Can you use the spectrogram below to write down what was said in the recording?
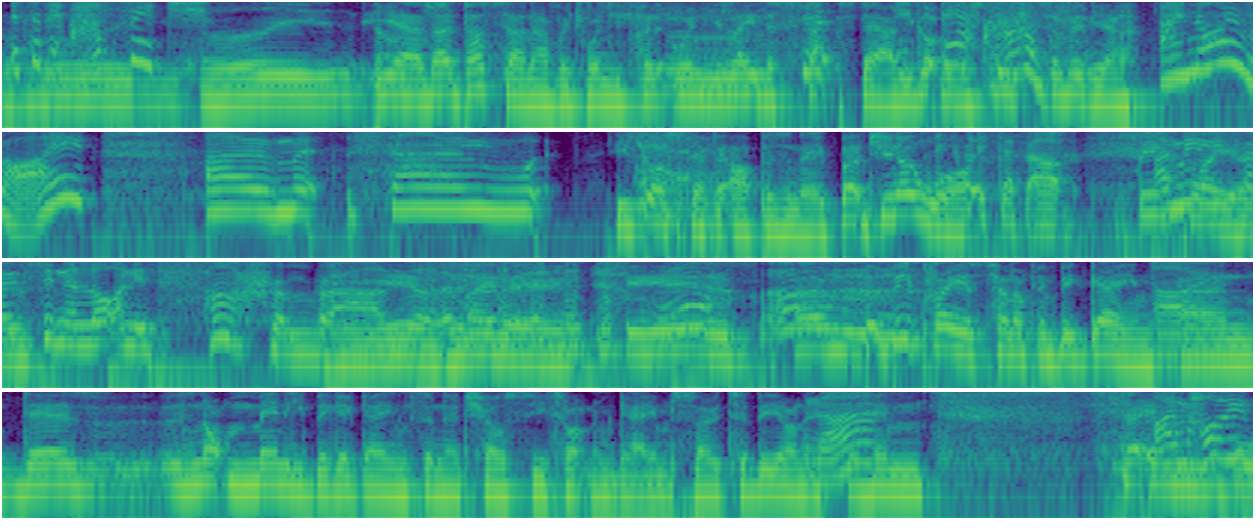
it's a bit average. yeah, that does sound average when you put it, when you lay the stats down. You got the receipts, av. haven't you? I know, right? Um, so He's got to step it up, hasn't he? But do you know what? he's got to step it up. Big I mean, he's players- focusing a lot on his fashion brands He is, at the moment. isn't he? He is. Um, but big players turn up in big games, and there's there's not many bigger games than a Chelsea Tottenham game. So to be honest, Nah. for him setting I'm hoping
